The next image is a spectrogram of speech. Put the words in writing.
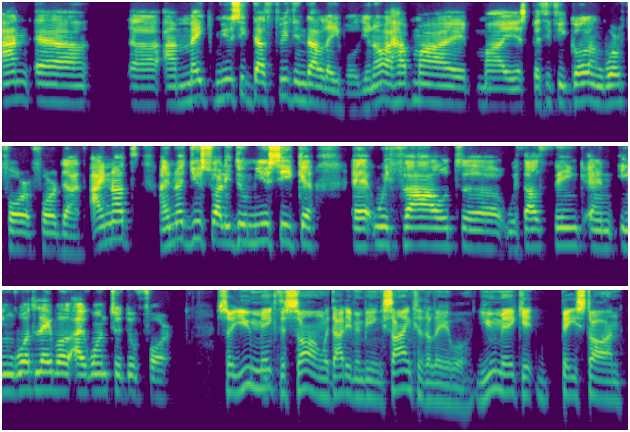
and uh, uh, and make music that fit in that label. You know, I have my my specific goal and work for for that. I not I not usually do music uh, without uh, without think and in what label I want to do for. So you make the song without even being signed to the label. You make it based on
